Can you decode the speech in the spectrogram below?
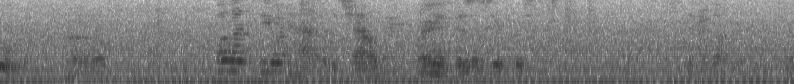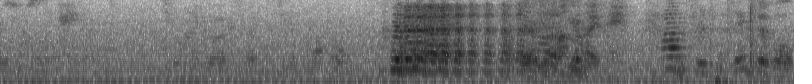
Ooh. Well, let's see what happens, shall we? I have business here first. This is obviously his first Do you want to go expect to see a brothel? How you run You're night name? How predictable.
